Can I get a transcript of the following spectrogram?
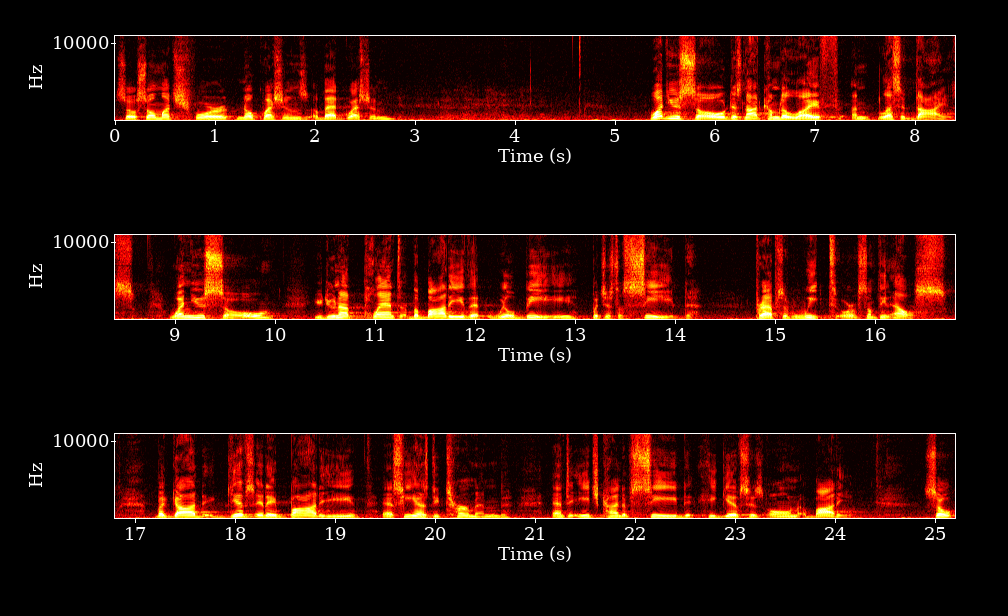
So, so much for no questions, a bad question. What you sow does not come to life unless it dies. When you sow, you do not plant the body that will be, but just a seed, perhaps of wheat or of something else. But God gives it a body as He has determined, and to each kind of seed He gives His own body. So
